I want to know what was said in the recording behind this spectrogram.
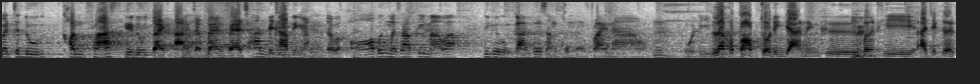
มันจะดูคอนทราสต์คือดูแตกต่างจากแบรนด์แฟชั่นไปนิดนึงอะครับแต่ว่าอ๋อเพิ่งมาทราบที่มาว่านี่คือโครงการเพื่อสังคมของไฟนาวอืมโหดีแล้วก็ตอบโจทย์อีกอย่างหนึ่งคือ บางทีอาจจะเกิด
